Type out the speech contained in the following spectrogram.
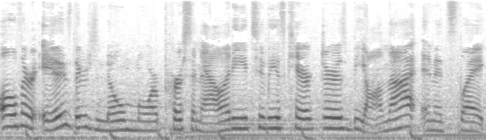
all there is. There's no more personality to these characters beyond that, and it's like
